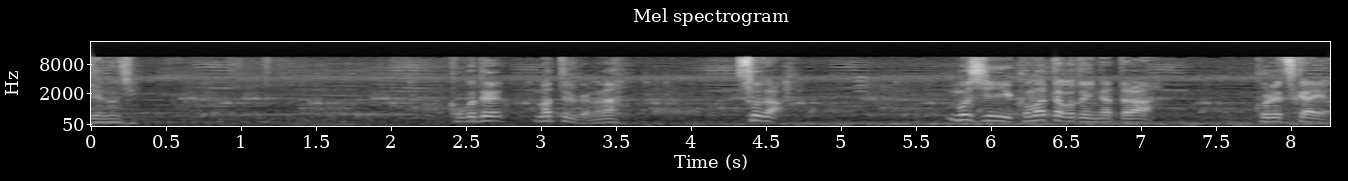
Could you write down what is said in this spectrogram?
秀の字ここで待ってるからな。そうだ。もし困ったことになったらこれ使えよ。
